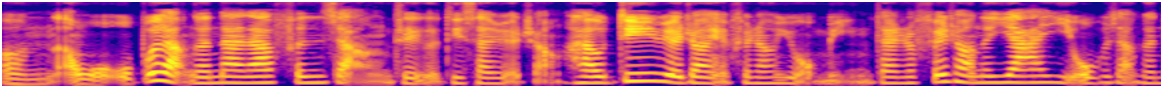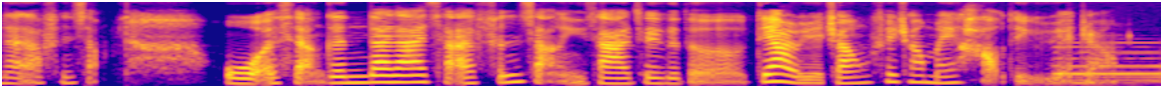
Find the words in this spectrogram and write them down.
嗯，我我不想跟大家分享这个第三乐章，还有第一乐章也非常有名，但是非常的压抑，我不想跟大家分享。我想跟大家一起来分享一下这个的第二乐章，非常美好的一个乐章。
